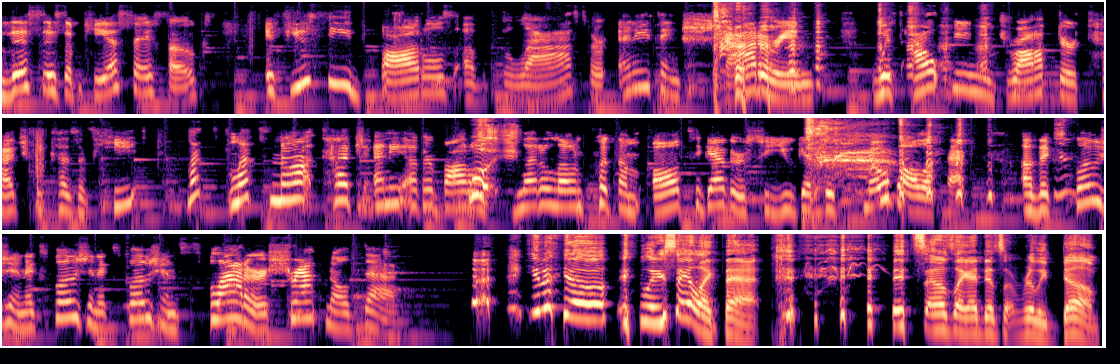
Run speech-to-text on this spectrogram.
this is a PSA, folks. If you see bottles of glass or anything shattering without being dropped or touched because of heat, let's let's not touch any other bottles, well, let alone put them all together so you get the snowball effect of explosion, explosion, explosion, splatter, shrapnel, death. You know, you know, when you say it like that, it sounds like I did something really dumb.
